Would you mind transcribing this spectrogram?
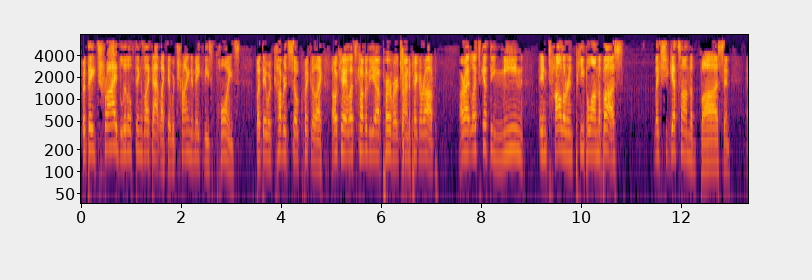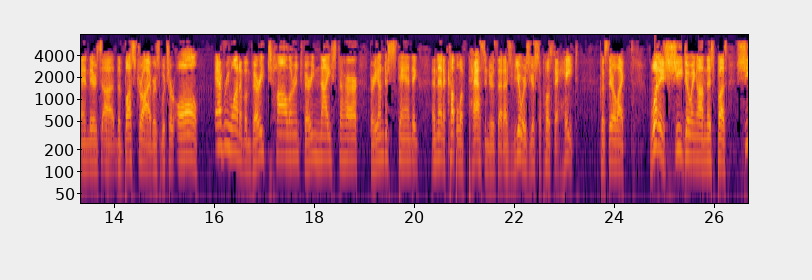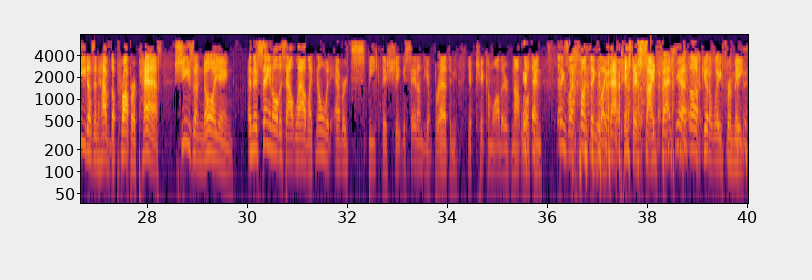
But they tried little things like that, like they were trying to make these points, but they were covered so quickly. Like, okay, let's cover the uh, pervert trying to pick her up. All right, let's get the mean, intolerant people on the bus. Like she gets on the bus, and and there's uh, the bus drivers, which are all every one of them very tolerant, very nice to her, very understanding, and then a couple of passengers that, as viewers, you're supposed to hate because they're like, "What is she doing on this bus? She doesn't have the proper pass. She's annoying." And they're saying all this out loud, like no one would ever speak this shit. You say it under your breath, and you, you kick them while they're not looking. things like fun things like that. Pinch their side fat. Yeah. Oh, get away from me.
